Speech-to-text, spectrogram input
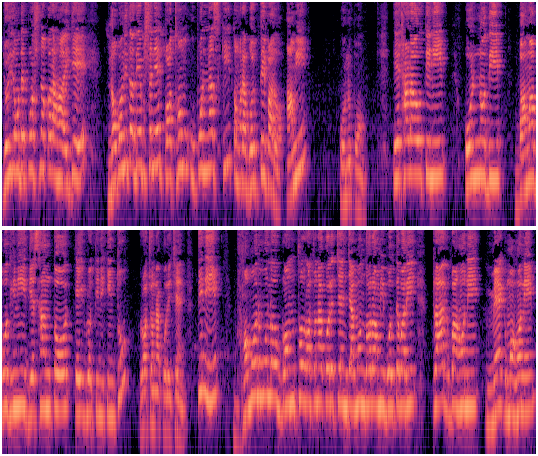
যদি তোমাদের প্রশ্ন করা হয় যে, নবনীতা দেবসেনের প্রথম উপন্যাস কি? তোমরা বলতেই পারো, আমি অনুপম। এছাড়াও তিনি অন্যদ্বীপ বামাবোধিনী, দেশান্তর, এইগুলো তিনি কিন্তু রচনা করেছেন। তিনি ভ্রমণমূলক গ্রন্থ রচনা করেছেন, যেমন ধরো আমি বলতে পারি, ট্রাক বাহনে মেঘমোহনে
